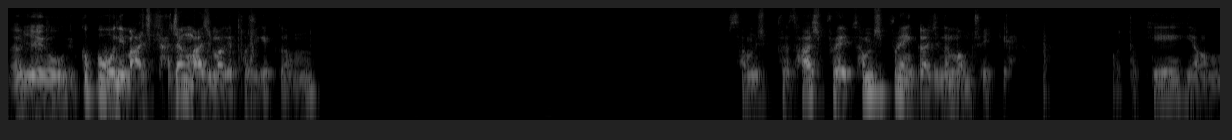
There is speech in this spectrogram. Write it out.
그 다음 이제 끝부분이 가장 마지막에 터지게끔. 30, 프레, 40프레임, 30프레임까지는 멈춰있게. 어떻게? 형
